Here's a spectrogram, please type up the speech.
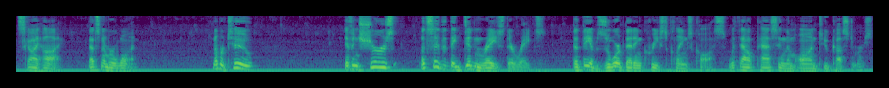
sky high. That's number one. Number two, if insurers, let's say that they didn't raise their rates, that they absorbed that increased claims costs without passing them on to customers,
